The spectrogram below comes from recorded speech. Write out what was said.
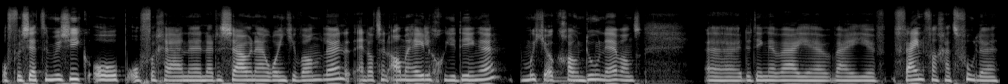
Of we zetten muziek op of we gaan eh, naar de sauna een rondje wandelen. En dat zijn allemaal hele goede dingen. Dat moet je ook gewoon doen, hè? want eh, de dingen waar je, waar je fijn van gaat voelen,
